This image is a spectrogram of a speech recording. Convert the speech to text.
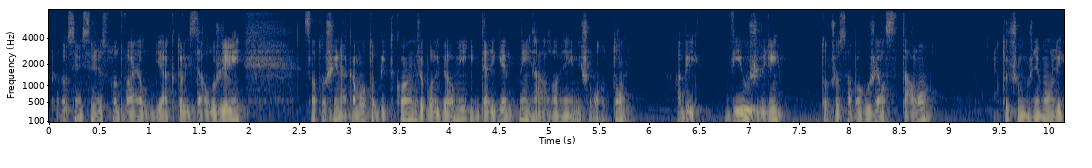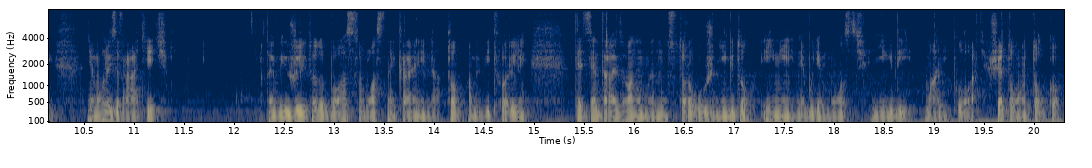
preto si myslím, že sú to dvaja ľudia, ktorí založili Satoshi Nakamoto Bitcoin, že boli veľmi inteligentní a hlavne im išlo o to, aby využili to, čo sa bohužiaľ stalo, to, čo už nemohli, nemohli zvrátiť, tak využili toto bohatstvo vlastnej krajiny na to, aby vytvorili decentralizovanú menu, s ktorou už nikto iný nebude môcť nikdy manipulovať. Všetko len toľko,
